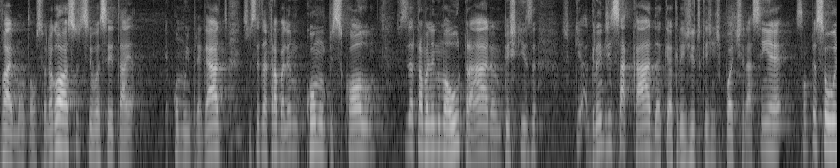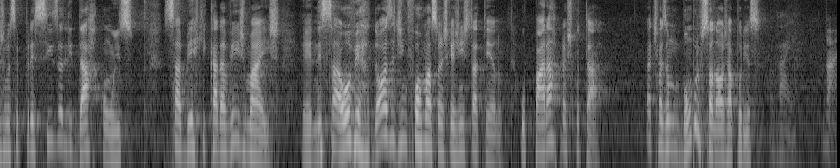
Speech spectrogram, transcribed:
vai montar o seu negócio, se você está como empregado, se você está trabalhando como um psicólogo, se você está trabalhando em uma outra área, em pesquisa. Acho que a grande sacada que eu acredito que a gente pode tirar assim é são pessoas, você precisa lidar com isso, saber que cada vez mais, é, nessa overdose de informações que a gente está tendo, o parar para escutar vai te fazer um bom profissional já por isso. Vai. Vai.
